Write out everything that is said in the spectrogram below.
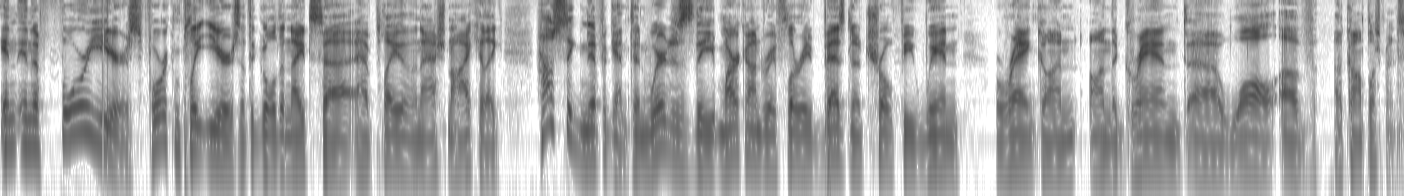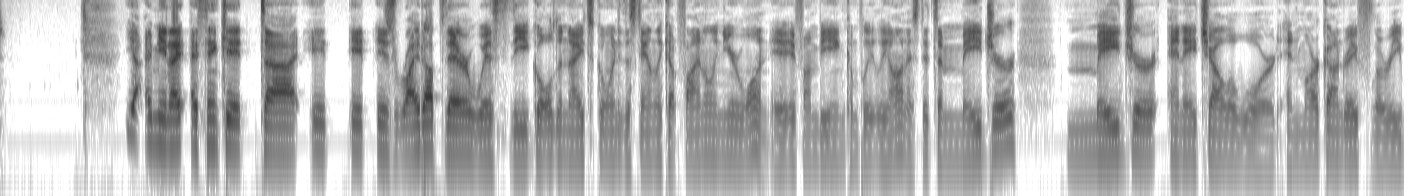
in in the four years, four complete years that the Golden Knights have played in the National Hockey League, how significant and where does the Marc Andre Fleury Vezina Trophy win rank on on the grand uh, wall of accomplishments? Yeah, I mean, I, I think it uh, it it is right up there with the Golden Knights going to the Stanley Cup Final in year one. If I'm being completely honest, it's a major, major NHL award, and Marc Andre Fleury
